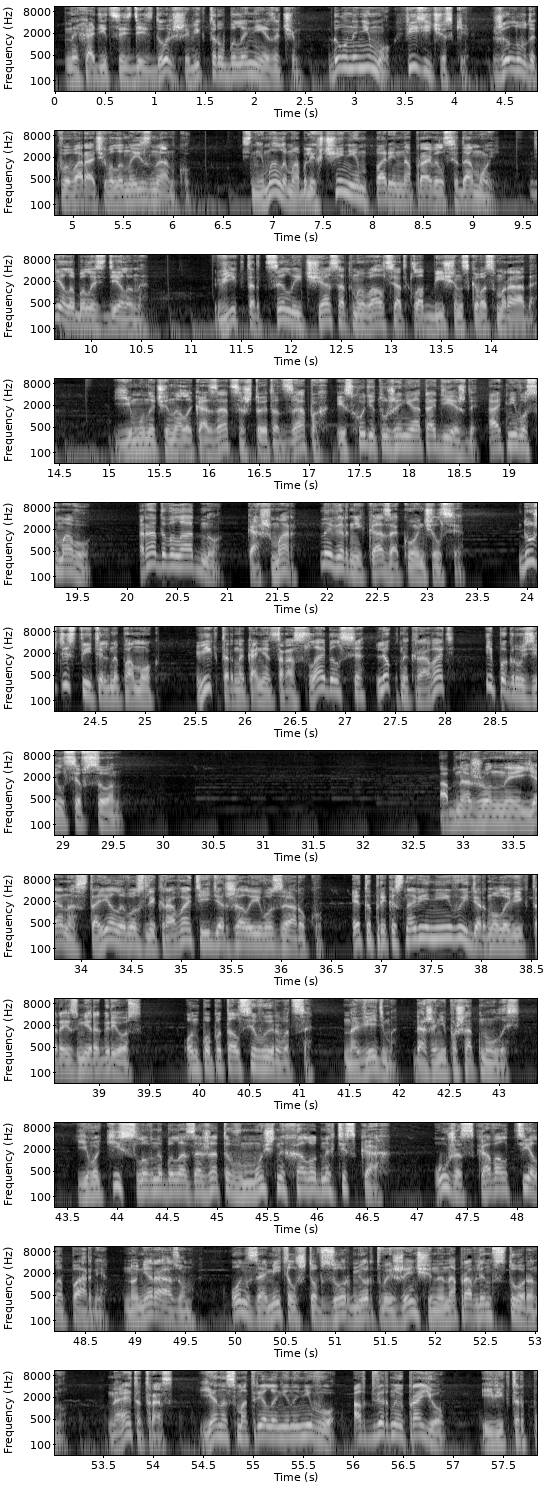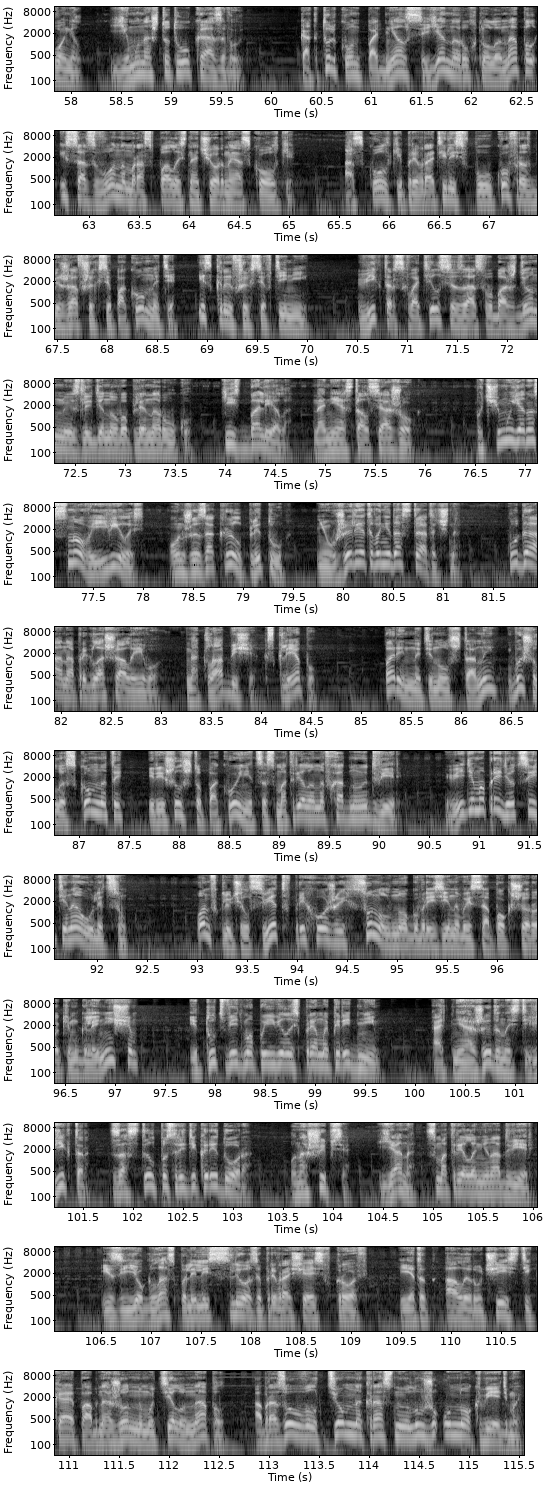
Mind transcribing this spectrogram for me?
Находиться здесь дольше Виктору было незачем. Да он и не мог, физически. Желудок выворачивало наизнанку. С немалым облегчением парень направился домой. Дело было сделано. Виктор целый час отмывался от кладбищенского смрада. Ему начинало казаться, что этот запах исходит уже не от одежды, а от него самого. Радовало одно Кошмар наверняка закончился. Душ действительно помог. Виктор, наконец, расслабился, лег на кровать и погрузился в сон. Обнаженная Яна стояла возле кровати и держала его за руку. Это прикосновение и выдернуло Виктора из мира грез. Он попытался вырваться, но ведьма даже не пошатнулась. Его кисть словно была зажата в мощных холодных тисках. Ужас сковал тело парня, но не разум – он заметил, что взор мертвой женщины направлен в сторону. На этот раз Яна смотрела не на него, а в дверной проем, и Виктор понял, ему на что-то указывают. Как только он поднялся, Яна рухнула на пол и со звоном распалась на черные осколки. Осколки превратились в пауков, разбежавшихся по комнате и скрывшихся в тени. Виктор схватился за освобожденную из ледяного плена руку. Кисть болела, на ней остался ожог. Почему Яна снова явилась? Он же закрыл плиту, Неужели этого недостаточно? Куда она приглашала его? На кладбище? К склепу? Парень натянул штаны, вышел из комнаты и решил, что покойница смотрела на входную дверь. Видимо, придется идти на улицу. Он включил свет в прихожей, сунул ногу в резиновый сапог с широким голенищем, и тут ведьма появилась прямо перед ним. От неожиданности Виктор застыл посреди коридора. Он ошибся. Яна смотрела не на дверь. Из ее глаз полились слезы, превращаясь в кровь и этот алый ручей, стекая по обнаженному телу на пол, образовывал темно-красную лужу у ног ведьмы.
